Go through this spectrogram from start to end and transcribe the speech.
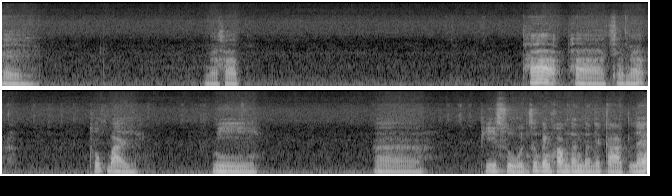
เออนะครับ ถ้าภาชนะ ทุกใบ มี P0 ซึ่งเป็นความดันบรรยากาศและ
